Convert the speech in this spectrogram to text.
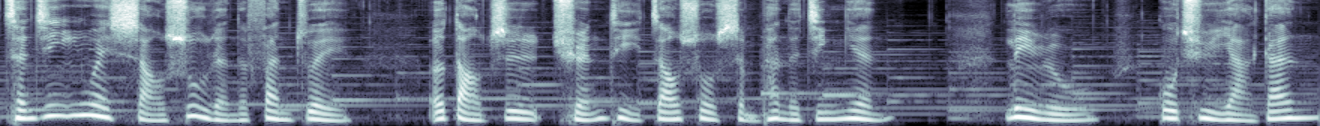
曾经因为少数人的犯罪而导致全体遭受审判的经验。例如，过去亚干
